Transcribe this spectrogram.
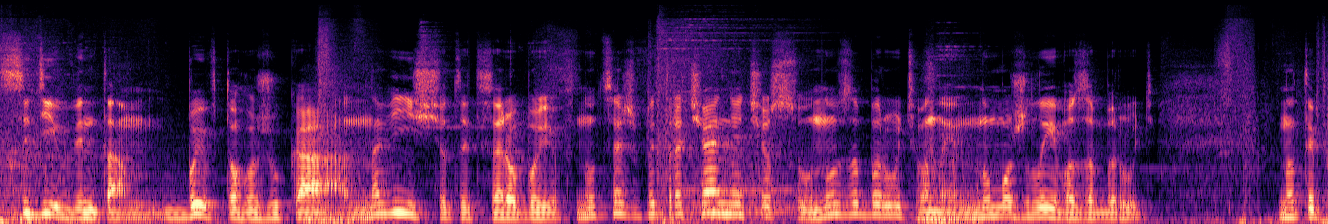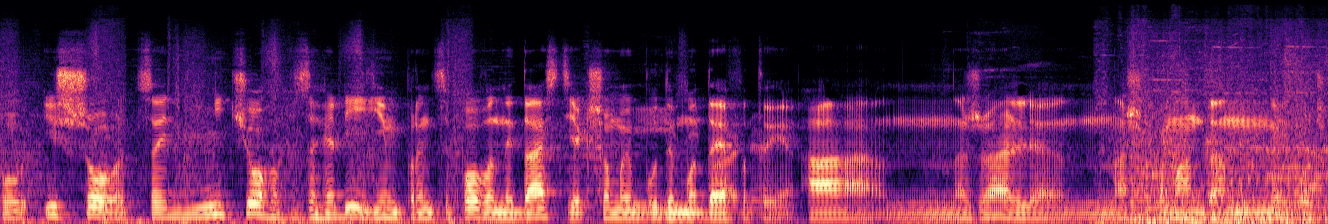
Сидів він там, бив того жука. Навіщо ти це робив? Ну це ж витрачання часу. Ну заберуть вони, ну можливо, заберуть. Ну, типу, і що? Це нічого взагалі їм принципово не дасть, якщо ми будемо дефати. А на жаль, наша команда не хоче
